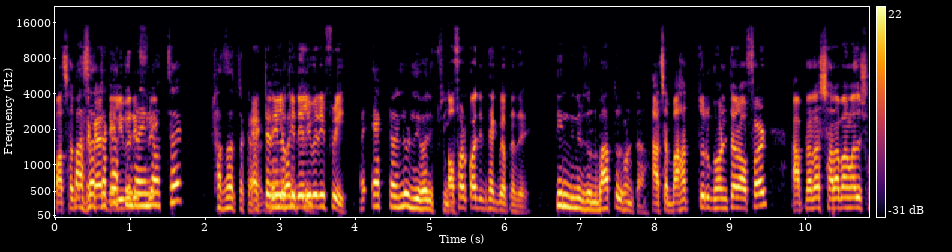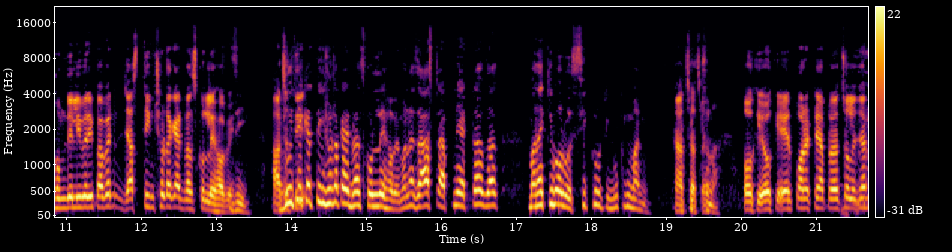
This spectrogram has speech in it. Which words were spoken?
পাঁচ হাজার টাকা ডেলিভারি ফ্রি নিলে হচ্ছে সাত হাজার টাকা। একটা নিলেও কি ডেলিভারি ফ্রি একটা নিলেও ডেলিভারি ফ্রি অফার কয়দিন থাকবে আপনাদের? তিন দিনের জন্য বাহাত্তর ঘণ্টা। আচ্ছা বাহাত্তর ঘণ্টার অফার আপনারা সারা বাংলাদেশ হোম ডেলিভারি পাবেন। জাস্ট তিনশো টাকা অ্যাডভান্স করলে হবে। আচ্ছা দুই থেকে তিনশো টাকা অ্যাডভান্স করলেই হবে। মানে জাস্ট আপনি একটা just মানে কি বলব সিকিউরিটি বুকিং মানি আচ্ছা আচ্ছা। ওকে ওকে এরপরেরটা আপনারা চলে যান।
